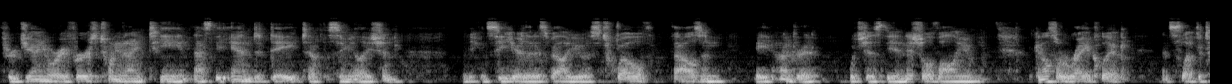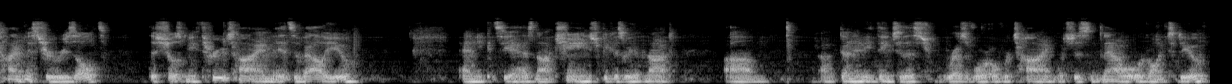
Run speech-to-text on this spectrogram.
through January 1st, 2019. That's the end date of the simulation. And you can see here that its value is 12,800, which is the initial volume. I can also right click and select a time history result. This shows me through time its value. And you can see it has not changed because we have not um, uh, done anything to this reservoir over time, which is now what we're going to do.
